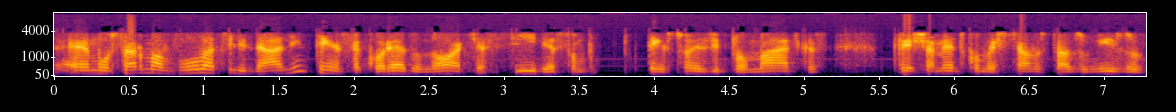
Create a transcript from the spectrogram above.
é, mostrar uma volatilidade intensa. Coreia do Norte, a Síria, são tensões diplomáticas, fechamento comercial nos Estados Unidos,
